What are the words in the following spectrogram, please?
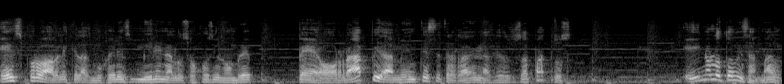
es probable que las mujeres miren a los ojos de un hombre, pero rápidamente se trasladen hacia sus zapatos. Y no lo tomes a mal,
